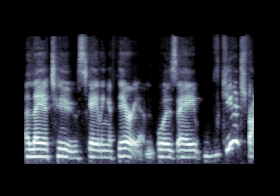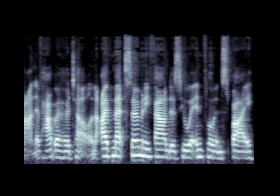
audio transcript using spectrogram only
a layer two scaling Ethereum, was a huge fan of Habbo Hotel. And I've met so many founders who were influenced by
